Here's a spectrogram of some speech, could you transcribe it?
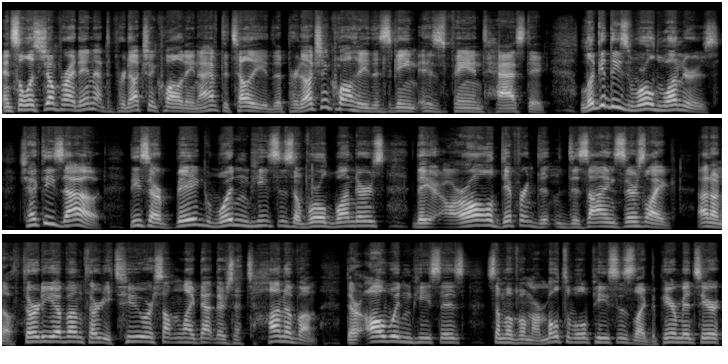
And so let's jump right in at the production quality. And I have to tell you, the production quality of this game is fantastic. Look at these world wonders. Check these out. These are big wooden pieces of world wonders. They are all different designs. There's like, I don't know, 30 of them, 32 or something like that. There's a ton of them. They're all wooden pieces. Some of them are multiple pieces, like the pyramids here.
